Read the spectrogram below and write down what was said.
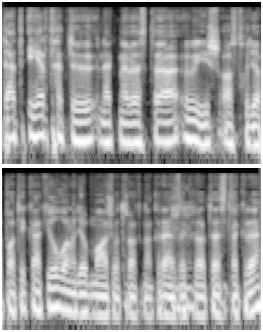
De hát érthetőnek nevezte ő is azt, hogy a patikák jóval nagyobb marzsot raknak rá ezekre uh-huh. a tesztekre.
